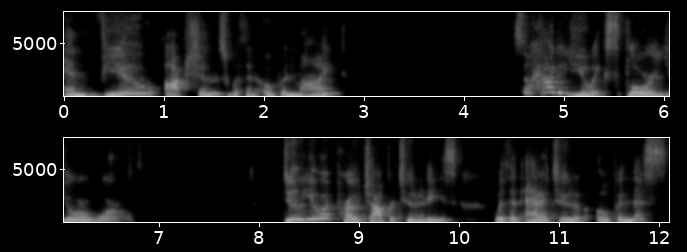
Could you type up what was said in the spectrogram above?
and view options with an open mind. So, how do you explore your world? Do you approach opportunities with an attitude of openness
